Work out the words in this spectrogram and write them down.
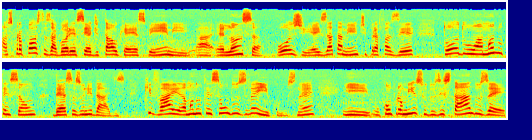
As propostas agora, esse edital que a SPM a, é, lança hoje, é exatamente para fazer toda uma manutenção dessas unidades, que vai a manutenção dos veículos, né? E o compromisso dos estados é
